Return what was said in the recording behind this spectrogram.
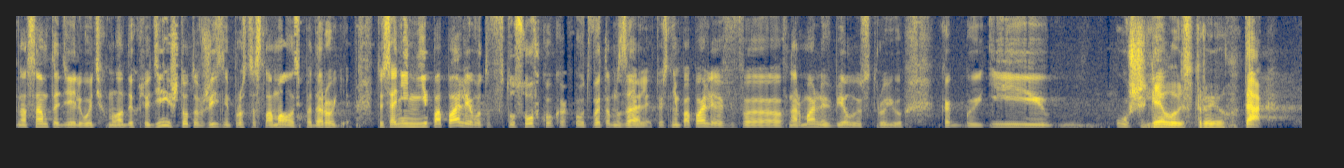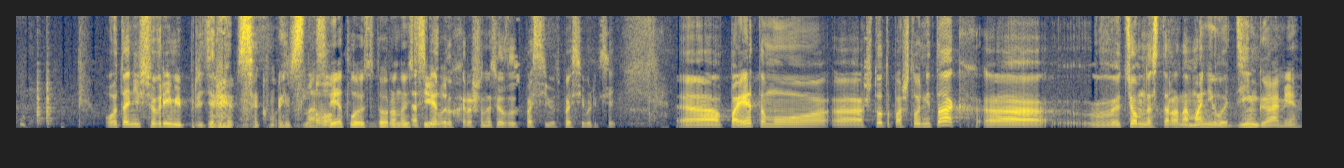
на самом-то деле у этих молодых людей что-то в жизни просто сломалось по дороге. То есть они не попали вот в тусовку, как вот в этом зале, то есть не попали в, э, в нормальную в белую струю, как бы, и ушли. Белую струю. Так. Вот они все время придираются к моим На словам. светлую сторону На силы. светлую, хорошо, на светлую спасибо, спасибо, Алексей. Э, Поэтому э, что-то пошло не так. э, Темная сторона манила деньгами,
